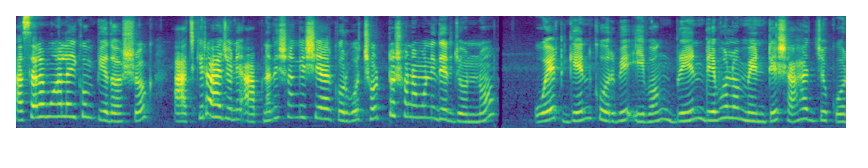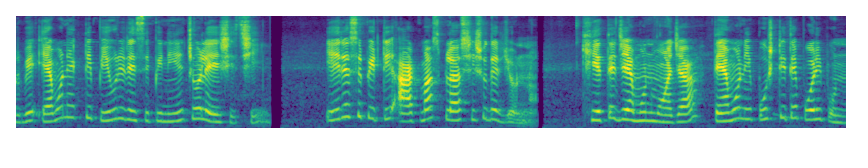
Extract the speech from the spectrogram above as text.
আসসালামু আলাইকুম, প্রিয় দর্শক। আজকের আয়োজনে আপনাদের সঙ্গে শেয়ার করব ছোট্ট সোনামণিদের জন্য ওয়েট গেন করবে এবং ব্রেন ডেভেলপমেন্টে সাহায্য করবে এমন একটি পিউরি রেসিপি নিয়ে চলে এসেছি। এই রেসিপিটি আট মাস প্লাস শিশুদের জন্য। খেতে যেমন মজা তেমনই পুষ্টিতে পরিপূর্ণ।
